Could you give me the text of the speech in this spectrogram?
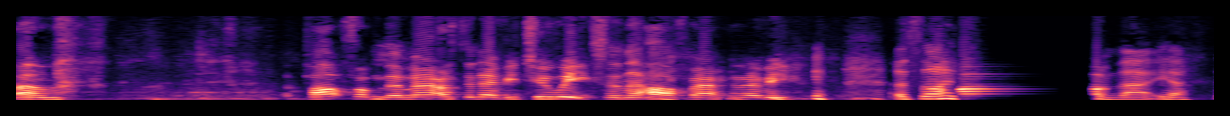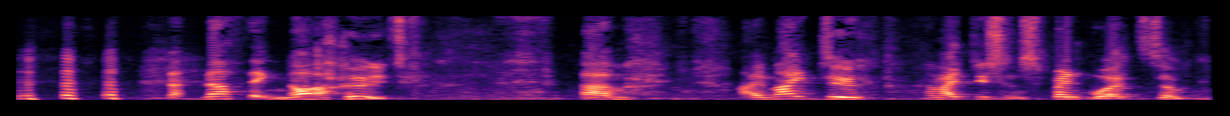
Um, apart from the marathon every two weeks and the half marathon every. Aside from that, yeah. nothing, not a hoot. Um, I might do I might do some sprint work, some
